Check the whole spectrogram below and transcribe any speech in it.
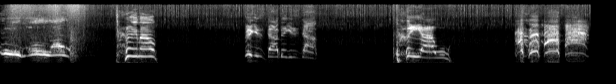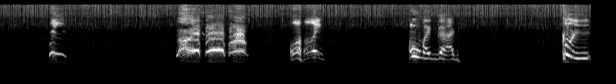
Oh, oh, oh! Out! Stop, make stop! Whee! Oh my god! Oi!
